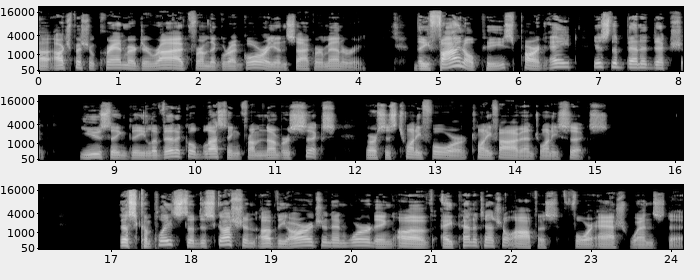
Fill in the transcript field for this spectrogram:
uh, Archbishop Cranmer derived from the Gregorian Sacramentary. The final piece, Part 8, is the benediction, using the Levitical blessing from number 6, verses 24, 25, and 26. This completes the discussion of the origin and wording of a penitential office for Ash Wednesday.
